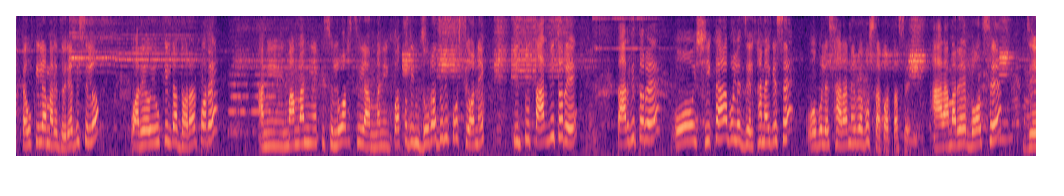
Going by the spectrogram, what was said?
একটা উকিল আমাকে ধরে দিছিল, পরে ওই উকিলটা ধরার পরে আমি মামলা নিয়ে কিছু লড়ছিলাম মানে কতদিন দৌড়াদৌড়ি করছি অনেক, কিন্তু তার ভিতরে তার ভিতরে ও শিখা বলে জেলখানায় গেছে, ও বলে সারানোর ব্যবস্থা করতেছে। আর আমারে বলছে যে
